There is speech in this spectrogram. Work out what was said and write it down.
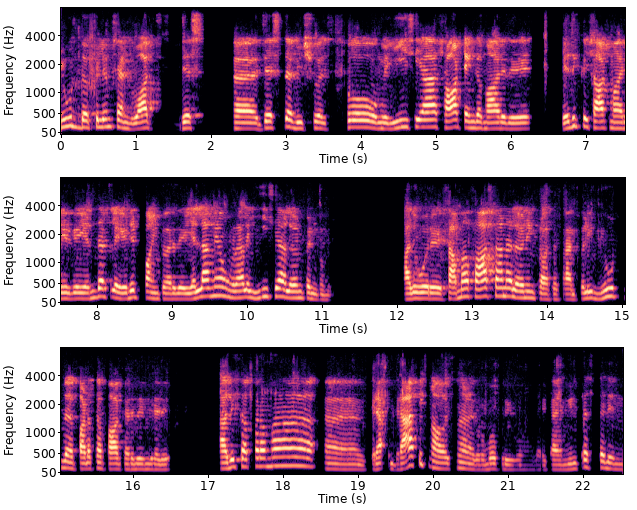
mute the films and watch just just the visuals so உங்களுக்கு ஈஸியா ஷார்ட் எங்க மாறுது? எதுக்கு ஷார்ட் மாறி இருக்கு எந்த இடத்துல எடிட் பாயிண்ட் வருது? எல்லாமே உங்களால ஈஸியா லேர்ன் பண்ணிக்க முடியும். அது ஒரு செம ஃபாஸ்டான லேர்னிங் ப்ராசஸ் ஆக்சுவலி மியூட்ல படத்தை பார்க்கறதுங்கிறது அதுக்கப்புறமா கிராஃபிக் நாவல்ஸ்னா எனக்கு ரொம்ப பிடிக்கும். Like I am interested in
